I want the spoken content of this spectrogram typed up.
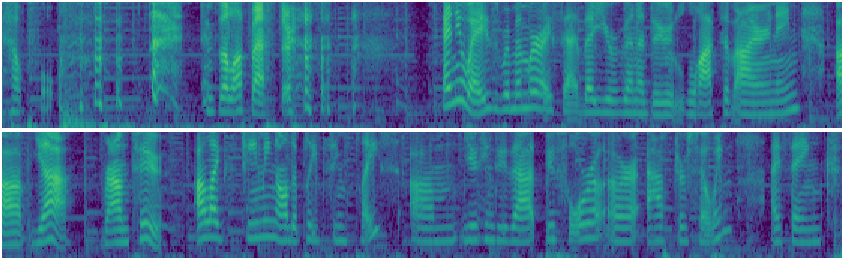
helpful. it's a lot faster. Anyways, remember I said that you're gonna do lots of ironing. Uh, yeah, round two. I like steaming all the pleats in place. Um, you can do that before or after sewing. I think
